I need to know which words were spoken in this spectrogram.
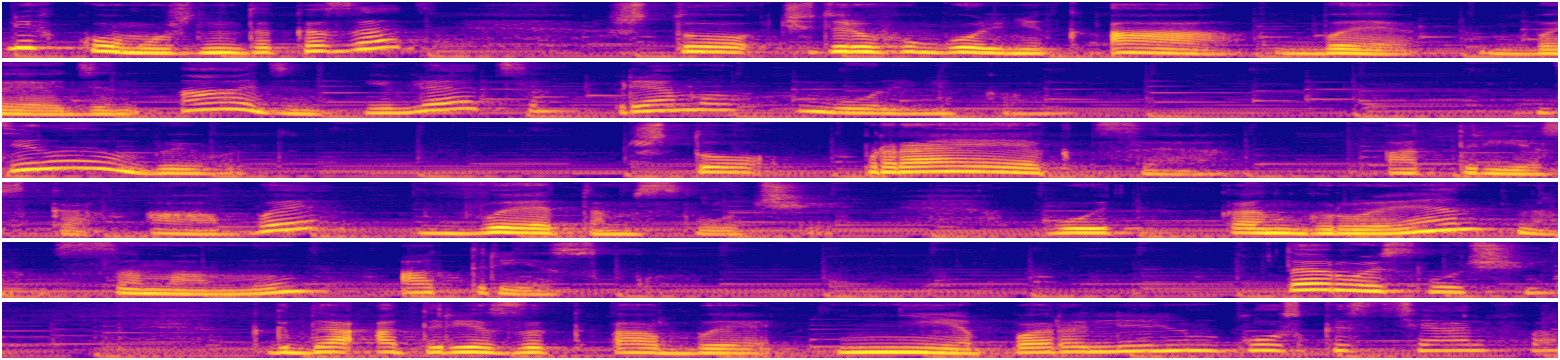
Легко можно доказать, что четырехугольник АБ, Б1, А1 является прямоугольником. Делаем вывод что проекция отрезка АБ в этом случае будет конгруентна самому отрезку. Второй случай, когда отрезок АБ не параллелен плоскости альфа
